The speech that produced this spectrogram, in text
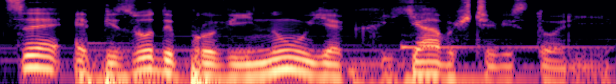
Це епізоди про війну як явище в історії,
